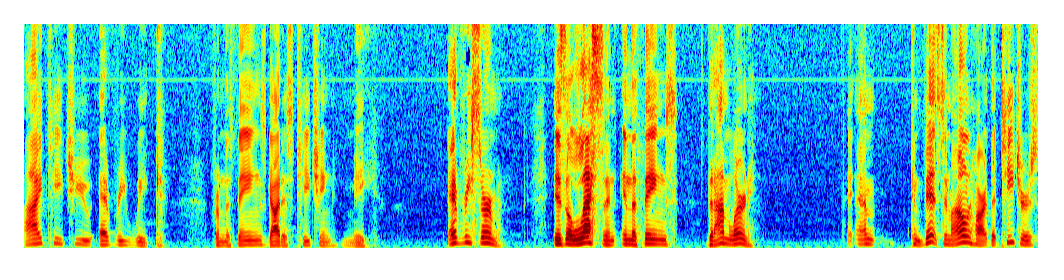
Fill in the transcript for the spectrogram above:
I teach you every week from the things God is teaching me. Every sermon is a lesson in the things that I'm learning. I'm convinced in my own heart that teachers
